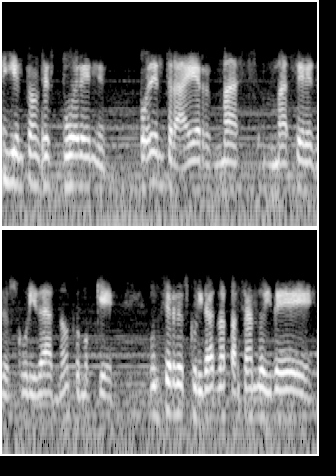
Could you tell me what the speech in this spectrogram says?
y entonces pueden pueden traer más más seres de oscuridad, ¿no? Como que un ser de oscuridad va pasando y ve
